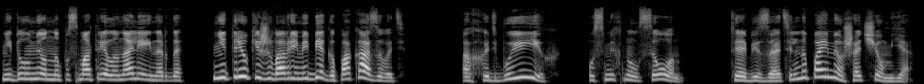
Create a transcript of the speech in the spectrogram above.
Недоуменно посмотрела на Лейнарда. Не трюки же во время бега показывать. А хоть бы и их, усмехнулся он. Ты обязательно поймешь, о чем я.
